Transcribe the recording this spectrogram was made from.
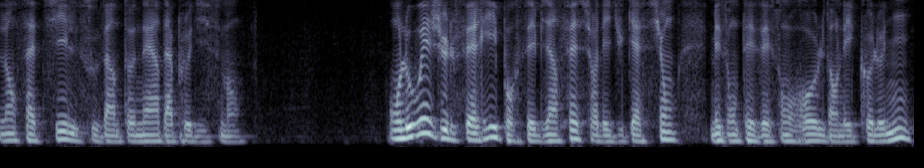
lança-t-il sous un tonnerre d'applaudissements. On louait Jules Ferry pour ses bienfaits sur l'éducation, mais on taisait son rôle dans les colonies.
